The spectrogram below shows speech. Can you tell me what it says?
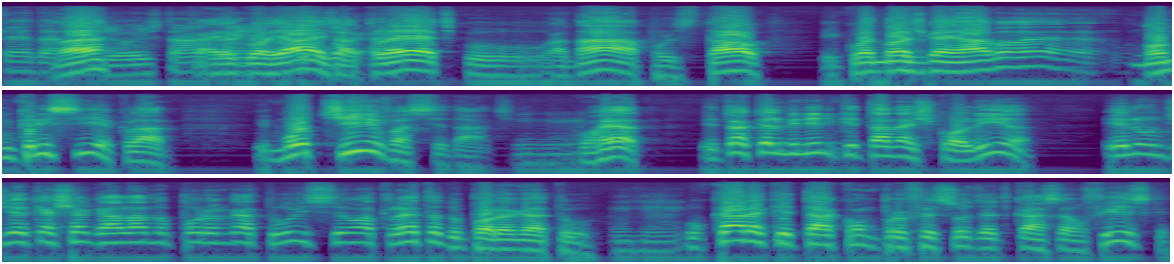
Verdade. É? Hoje tá Aí ganhando Goiás, do Atlético, Anápolis e tal. E quando nós ganhávamos, é, o nome crescia, claro. E motiva a cidade, Uhum. correto? Então aquele menino que está na escolinha, ele um dia quer chegar lá no Porangatu e ser o atleta do Porangatu. Uhum. O cara que está como professor de educação física,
